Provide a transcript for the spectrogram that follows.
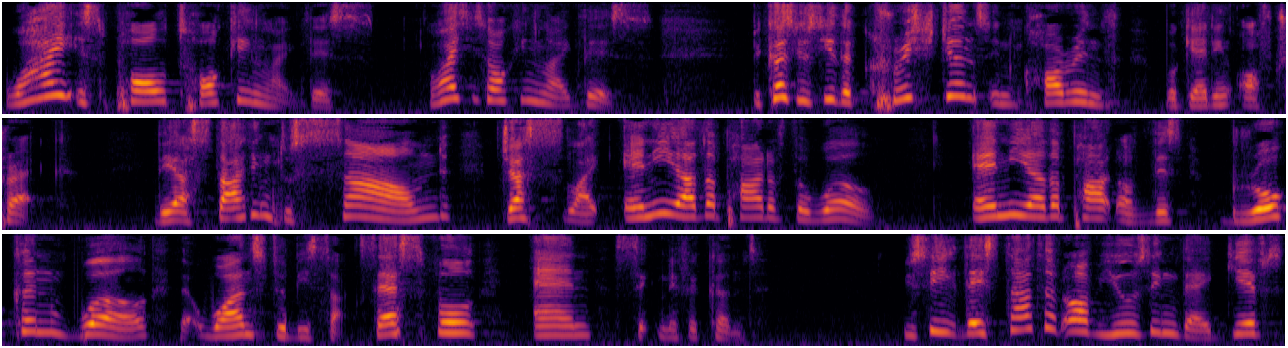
Why is Paul talking like this? Why is he talking like this? Because you see, the Christians in Corinth were getting off track. They are starting to sound just like any other part of the world, any other part of this broken world that wants to be successful and significant. You see, they started off using their gifts,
